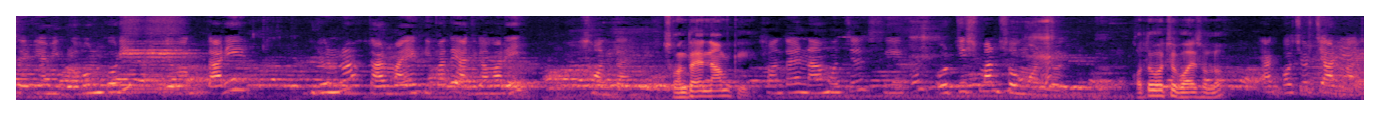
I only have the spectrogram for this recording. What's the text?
সেটি আমি গ্রহণ করি এবং তারই জন্য তার মায়ের কৃপাতে আজকে আমার এই সন্তান। সন্তানের নাম কি? সন্তানের নাম হচ্ছে শ্রী অর্চিষ্মান সৌমণ্ডল। কত বছর বয়স হলো? এক বছর চার মাস।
